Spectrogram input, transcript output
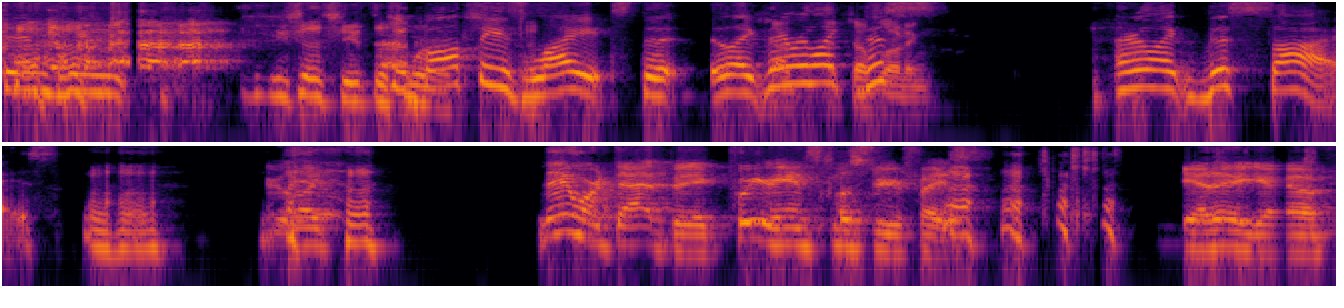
then you should see if this he, he works. bought these lights that like they were like this. They were like this size. Uh-huh. You're like, they weren't that big. Put your hands close to your face. Yeah, there you go.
